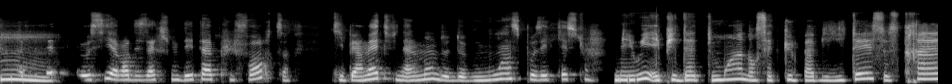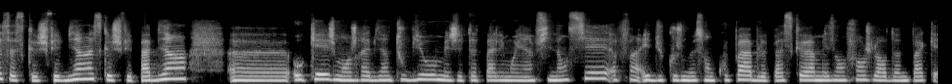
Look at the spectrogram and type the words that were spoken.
Mmh. Peut-être aussi avoir des actions d'État plus fortes qui permettent finalement de, de, moins se poser de questions. Mais oui, et puis d'être moins dans cette culpabilité, ce stress, est-ce que je fais bien, est-ce que je fais pas bien euh, Ok, je mangerais bien tout bio, mais j'ai peut-être pas les moyens financiers. Enfin, et du coup, je me sens coupable parce que à mes enfants, je leur donne pas. Que...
